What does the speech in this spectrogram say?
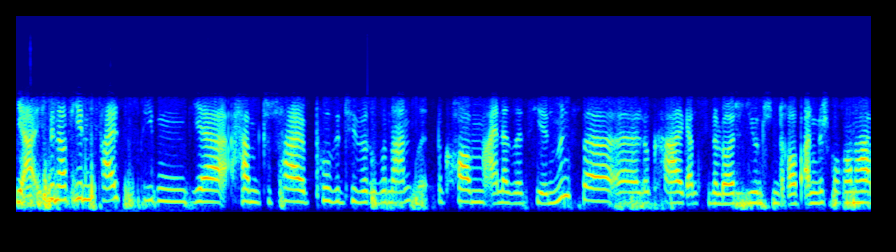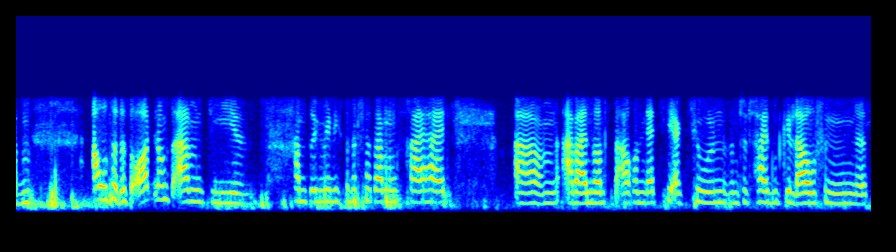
Ja, ich bin auf jeden Fall zufrieden. Wir haben total positive Resonanz bekommen. Einerseits hier in Münster äh, lokal, ganz viele Leute, die uns schon darauf angesprochen haben. Außer das Ordnungsamt, die haben es irgendwie nicht so mit Versammlungsfreiheit. Ähm, aber ansonsten auch im Netz, die Aktionen sind total gut gelaufen. Es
